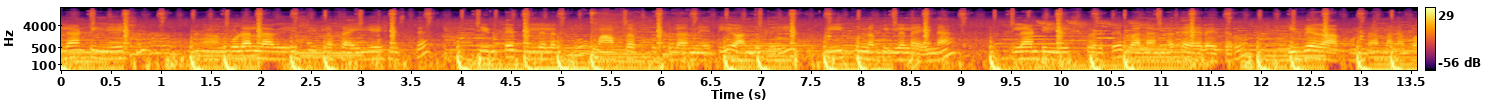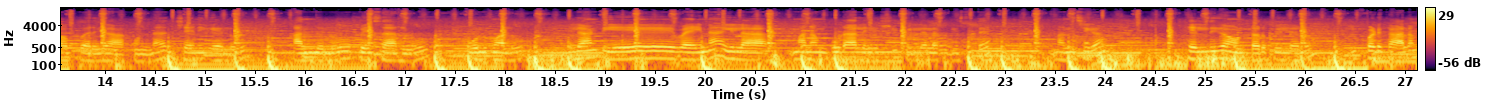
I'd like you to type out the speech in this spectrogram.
ఇలాంటివి చేసి గుడల్లాగా చేసి ఇట్లా ఫ్రై చేసి ఇస్తే తింటే పిల్లలకు మాంసపు పుత్తులు అనేటివి అందుతాయి. వీకున్న పిల్లలైనా ఇలాంటివి చేసి పెడితే బలంగా తయారవుతారు. ఇవే కాకుండా మన బొబ్బరి కాకుండా శనిగలు కందులు పెసర్లు ఉల్మలు ఇలాంటి ఏవైనా ఇలా మనం గుడాలు వేసి పిల్లలకు ఇస్తే మంచిగా హెల్దీగా ఉంటారు పిల్లలు. ఇప్పటి కాలం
